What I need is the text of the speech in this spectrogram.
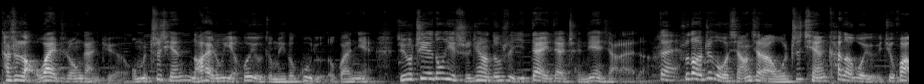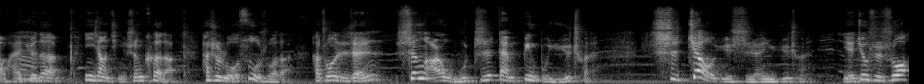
他是老外这种感觉。我们之前脑海中也会有这么一个固有的观念，所以说这些东西实际上都是一代一代沉淀下来的。对，说到这个，我想起来，我之前看到过有一句话，我还觉得印象挺深刻的。他是罗素说的，他说：“人生而无知，但并不愚蠢，是教育使人愚蠢。”也就是说，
